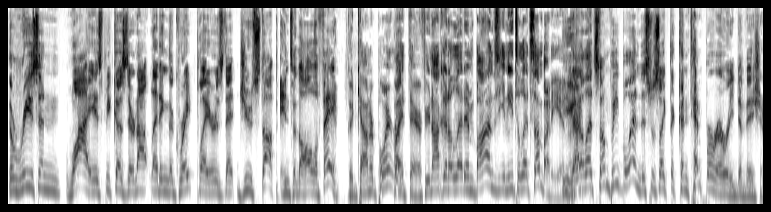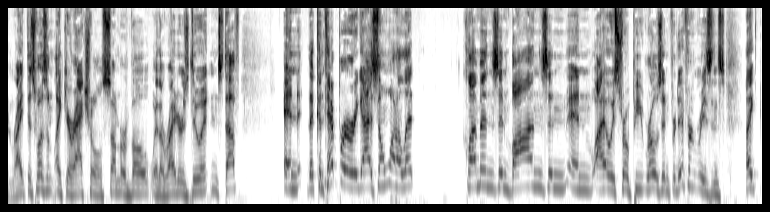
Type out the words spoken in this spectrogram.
the reason why is because they're not letting the great players that juiced up into the Hall of Fame. Good counterpoint right there. If you're not going to let in Bonds, you need to let somebody in. You got to let some people in. This was like the contemporary division, right? This wasn't like your actual summer vote where the writers do it and stuff. And the contemporary guys don't want to let Clemens and Bonds and and I always throw Pete Rose in for different reasons. Like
